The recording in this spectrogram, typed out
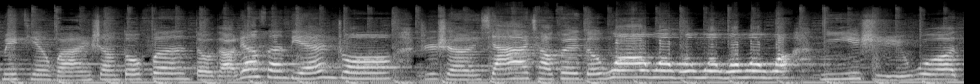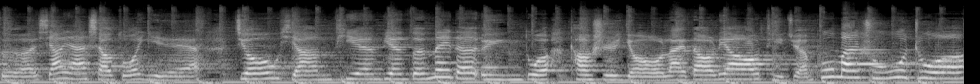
每天晚上都奋斗到两三点钟，只剩下憔悴的我我我我我我我。你是我的小呀小作业。就像天边最美的云朵，考试又来到了，题卷铺满书桌，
